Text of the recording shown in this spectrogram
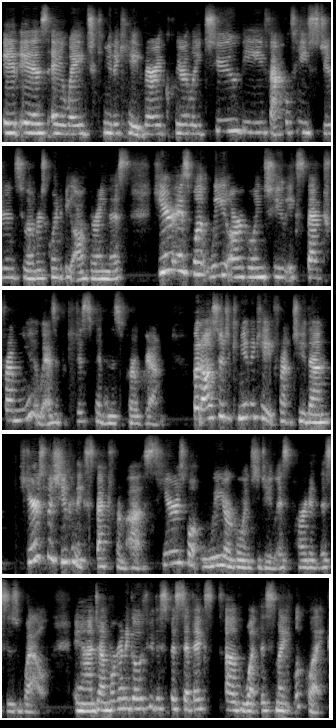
it is a way to communicate very clearly to the faculty, students, whoever's going to be authoring this. Here is what we are going to expect from you as a participant in this program, but also to communicate front to them, here's what you can expect from us. Here's what we are going to do as part of this as well. And um, we're gonna go through the specifics of what this might look like.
